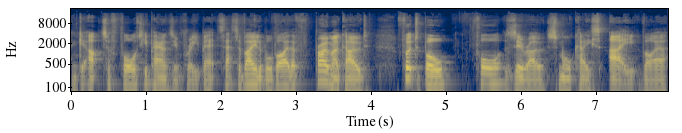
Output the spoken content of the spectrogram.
and get up to £40 in free bets. That's available via the promo code football40 small case A via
